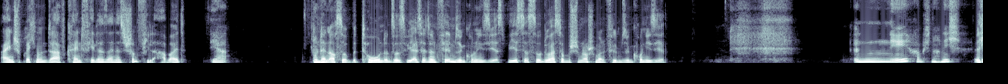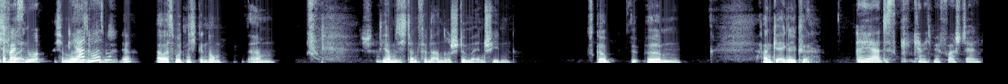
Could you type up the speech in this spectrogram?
einsprechen und darf kein Fehler sein, das ist schon viel Arbeit. Ja. Und dann auch so betont und so. Ist wie als wenn du einen Film synchronisierst. Wie ist das so? Du hast doch bestimmt auch schon mal einen Film synchronisiert. Äh, nee, habe ich noch nicht. Ich, ich weiß einen, nur. Ich ja, du hast mal? Ja? Aber es wurde nicht genommen. Ähm, die haben sich dann für eine andere Stimme entschieden. Ich glaube, ähm, Anke Engelke. Äh, ja, das kann ich mir vorstellen.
